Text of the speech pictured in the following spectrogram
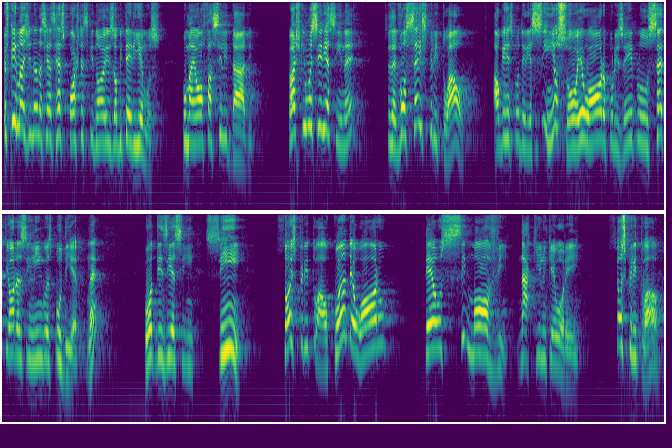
Eu fiquei imaginando assim as respostas que nós obteríamos com maior facilidade. Eu acho que uma seria assim, né? Dizer, você é espiritual? Alguém responderia, sim, eu sou. Eu oro, por exemplo, sete horas em línguas por dia, né? O outro dizia assim, sim, sou espiritual. Quando eu oro, Deus se move naquilo em que eu orei. Sou espiritual.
